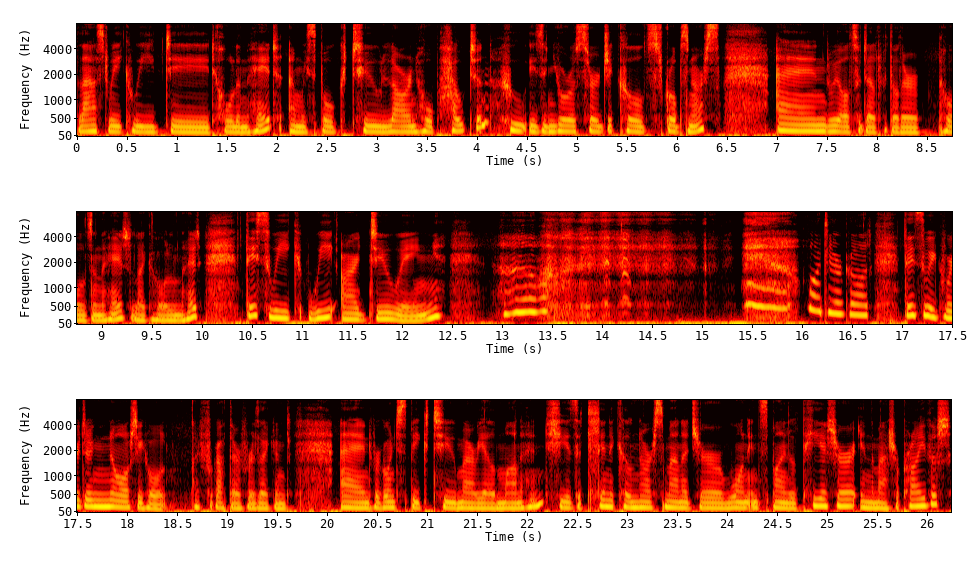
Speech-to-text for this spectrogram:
Last week we did Hole in the Head and we spoke to Lauren Hope Houghton, who is a neurosurgical scrubs nurse, and we also dealt with other holes in the head, like a hole in the head. This week we are doing. Oh. oh dear God. This week we're doing Naughty Hole. I forgot there for a second. And we're going to speak to Marielle Monaghan. She is a clinical nurse manager, one in spinal theatre in the Mater Private.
